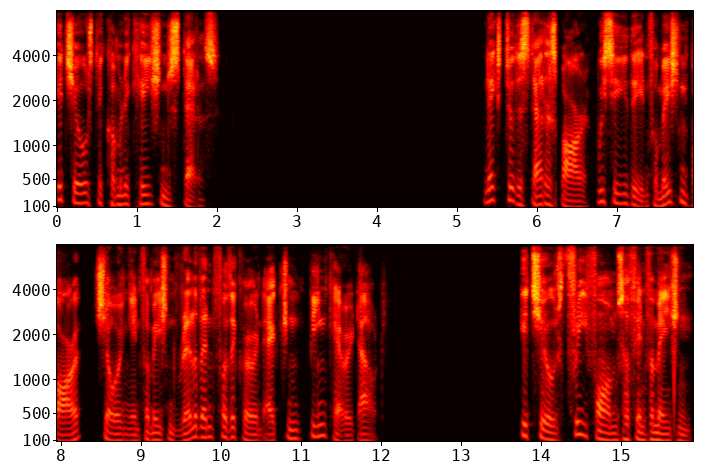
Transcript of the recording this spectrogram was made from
it shows the communication status. Next to the status bar, we see the information bar showing information relevant for the current action being carried out. It shows three forms of information.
